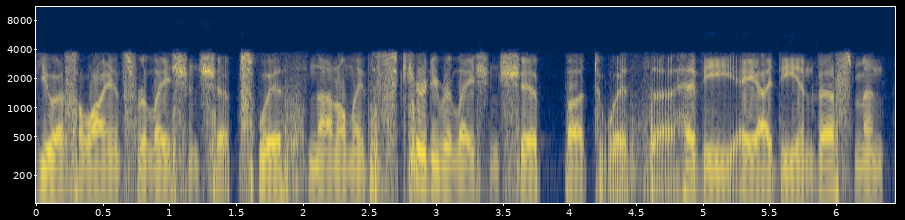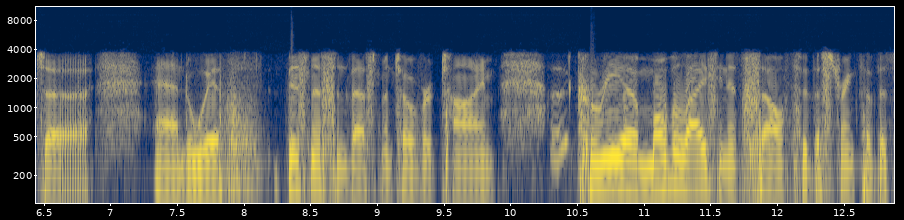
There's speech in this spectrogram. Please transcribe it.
U.S. alliance relationships with not only the security relationship but with uh, heavy AID investment uh, and with business investment over time. Korea mobilizing itself through the strength of its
